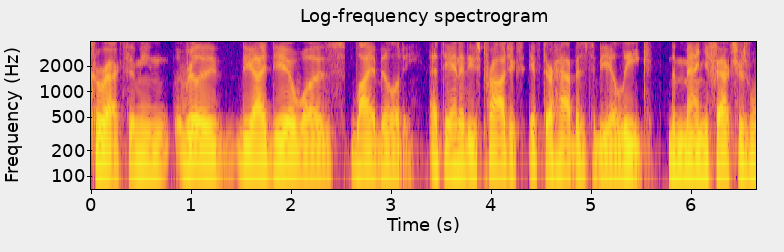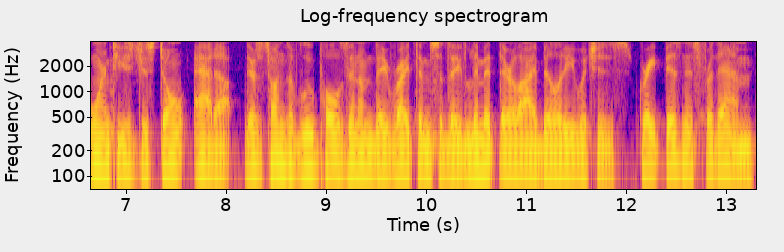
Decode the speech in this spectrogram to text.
Correct. I mean, really, the idea was liability. At the end of these projects, if there happens to be a leak, the manufacturer's warranties just don't add up. There's tons of loopholes in them. They write them so they limit their liability, which is great business for them.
